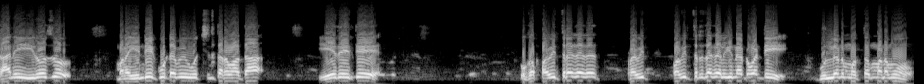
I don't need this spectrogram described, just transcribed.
కానీ ఈరోజు మన ఎన్డీఏ కూటమి వచ్చిన తర్వాత ఏదైతే ఒక పవిత్ర పవి- పవిత్రత కలిగినటువంటి గుళ్ళను మొత్తం మనము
